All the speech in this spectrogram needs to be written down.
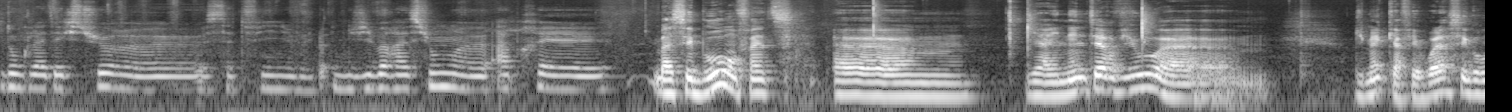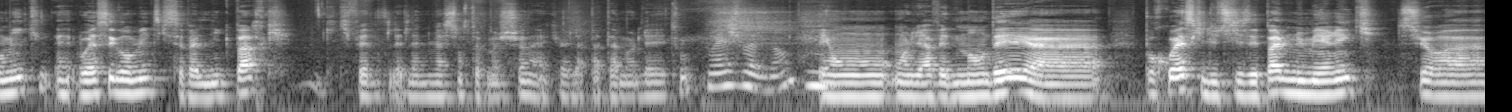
Donc la texture, euh, ça te fait une, une vibration euh, après. Bah c'est beau en fait. Euh, Il y a une interview du mec qui a fait Wallace et Gromit, Wallace et Gromit qui s'appelle Nick Park, qui fait de l'animation stop motion avec euh, de la pâte à modeler et tout. Ouais, je vois bien. Et on, on lui avait demandé euh, pourquoi est-ce qu'il n'utilisait pas le numérique sur, euh,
